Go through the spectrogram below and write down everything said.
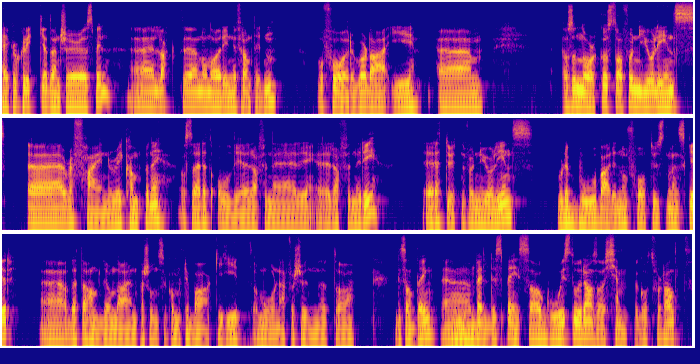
pek og klikk adventure-spill, uh, lagt noen år inn i framtiden, og foregår da i Altså Norco står for New Orleans uh, Refinery Company. Og så er det et oljeraffineri rett utenfor New Orleans, hvor det bor bare noen få tusen mennesker. Uh, og dette handler jo om da en person som kommer tilbake hit, og moren er forsvunnet og litt sånne ting. Eh, Veldig speisa og god historie, altså kjempegodt fortalt.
